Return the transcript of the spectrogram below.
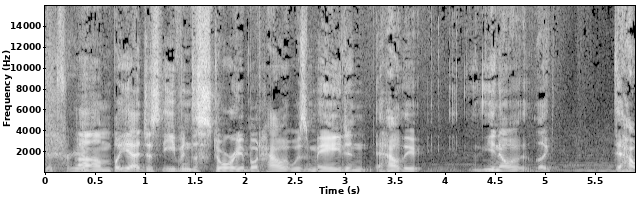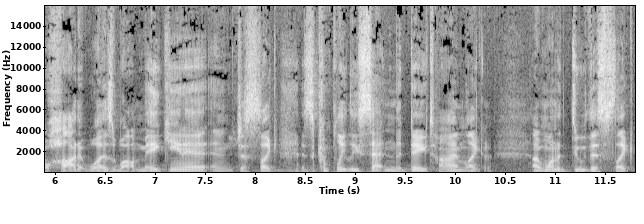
Good for you. Um, but yeah, just even the story about how it was made and how they, you know, like how hot it was while making it, and just like it's completely set in the daytime. Like, I want to do this like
